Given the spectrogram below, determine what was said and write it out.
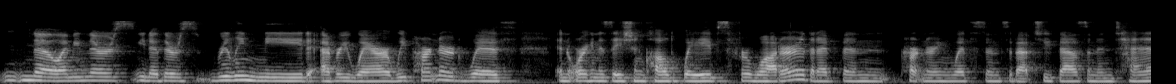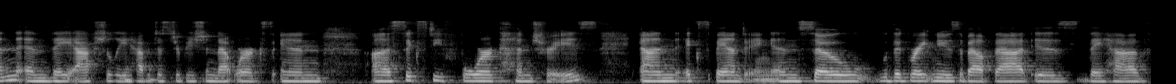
no. I mean, there's you know, there's really need everywhere. We partnered with an organization called Waves for Water that I've been partnering with since about 2010, and they actually have distribution networks in uh, 64 countries and expanding. And so the great news about that is they have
